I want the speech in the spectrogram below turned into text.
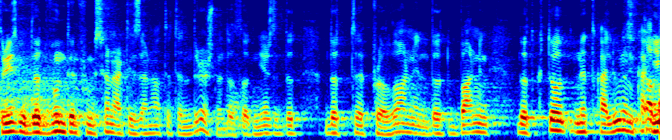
turizmi do të vënte në funksion artizanate të ndryshme, do thotë njerëzit do të do të prodhonin, do të banin, do thotë këto në të kaluarën ka i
